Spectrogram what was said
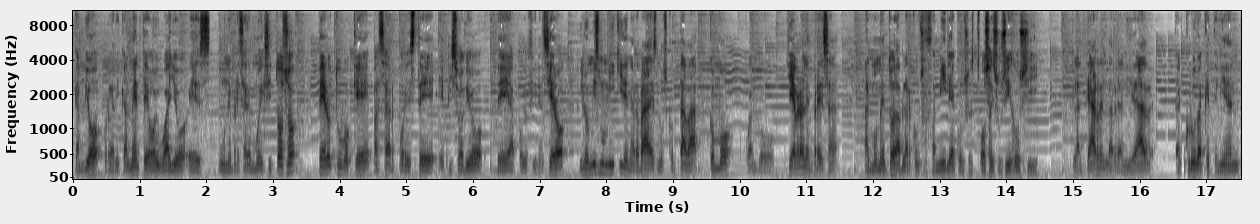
cambió radicalmente. Hoy Guayo es un empresario muy exitoso pero tuvo que pasar por este episodio de apoyo financiero. Y lo mismo Miki de Narváez nos contaba cómo cuando quiebra la empresa, al momento de hablar con su familia, con su esposa y sus hijos y plantearles la realidad tan cruda que tenían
